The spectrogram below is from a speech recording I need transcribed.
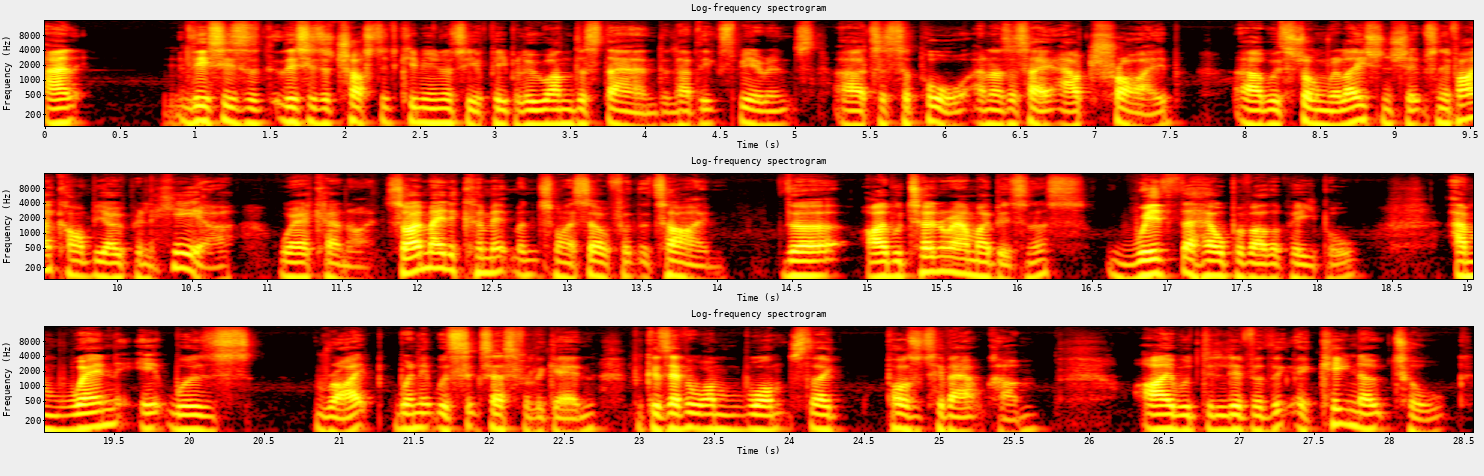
And this is a, this is a trusted community of people who understand and have the experience uh, to support. And as I say, our tribe uh, with strong relationships. And if I can't be open here, where can I? So I made a commitment to myself at the time that I would turn around my business with the help of other people. And when it was ripe, when it was successful again, because everyone wants the positive outcome, I would deliver the, a keynote talk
